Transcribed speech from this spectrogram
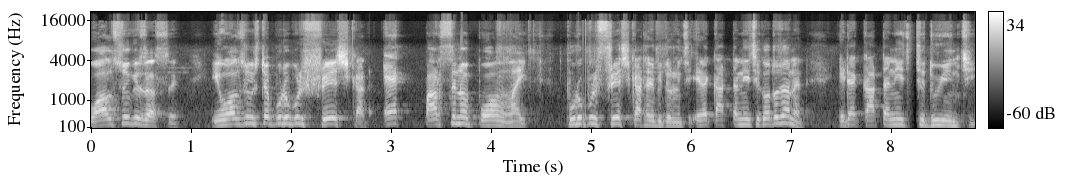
ওয়াল সুকেজ আছে। এই ওয়াল সুকেজটা পুরোপুরি ফ্রেশ কাঠ, এক পার্সেন্টও পল নাই। পুরোপুরি ফ্রেশ কাঠের ভিতরে নিচ্ছে। এটা কাঠটা নিয়েছে কত জানেন? এটা কাঠটা নিচ্ছে দুই ইঞ্চি।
